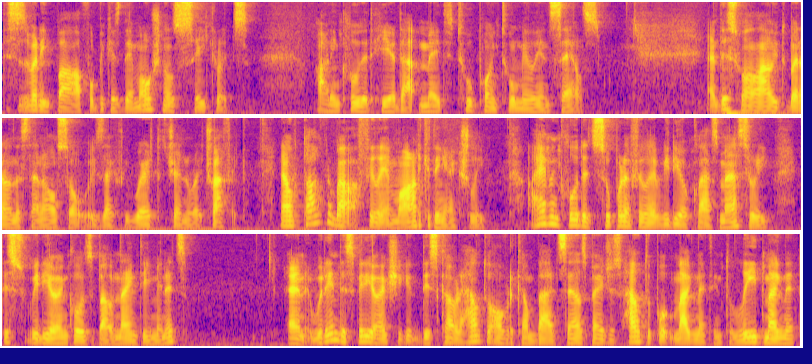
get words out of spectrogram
This is very powerful because the emotional secrets are included here that made 2.2 million sales. And this will allow you to better understand also exactly where to generate traffic. Now talking about affiliate marketing actually, I have included Super Affiliate Video Class Mastery. This video includes about 90 minutes and within this video, I actually discovered how to overcome bad sales pages, how to put magnet into lead magnet,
